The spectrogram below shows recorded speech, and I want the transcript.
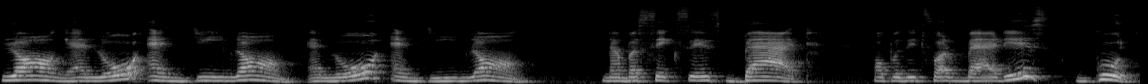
long. L-O-N-G long. L-O-N-G long. Number 6 is bad. Opposite for bad is good.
